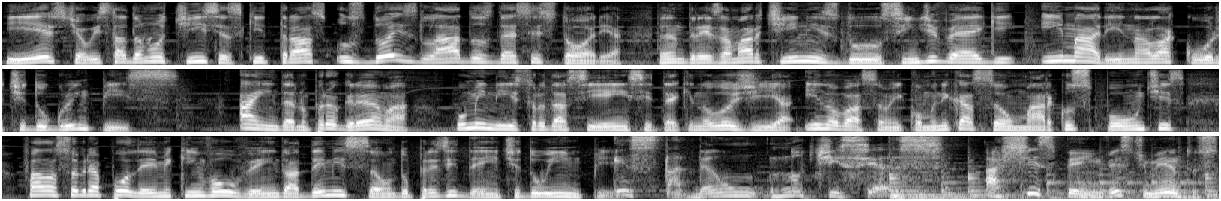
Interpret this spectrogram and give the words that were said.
e este é o Estadão Notícias que traz os dois lados dessa história. Andresa Martinez, do Sindiveg, e Marina Lacorte, do Greenpeace. Ainda no programa, o ministro da Ciência e Tecnologia, Inovação e Comunicação, Marcos Pontes, fala sobre a polêmica envolvendo a demissão do presidente do INPE. Estadão Notícias. A XP Investimentos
